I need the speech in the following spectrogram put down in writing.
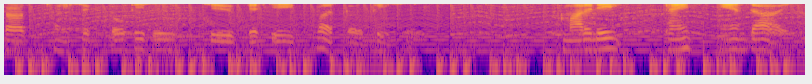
Cost 26 gold pieces to 50 plus gold pieces. Commodity paints and dyes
